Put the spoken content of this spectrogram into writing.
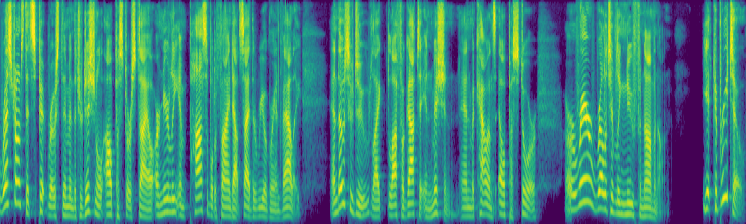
Restaurants that spit roast them in the traditional al pastor style are nearly impossible to find outside the Rio Grande Valley. And those who do, like La Fogata in Mission and McAllen's El Pastor, are a rare, relatively new phenomenon. Yet cabrito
